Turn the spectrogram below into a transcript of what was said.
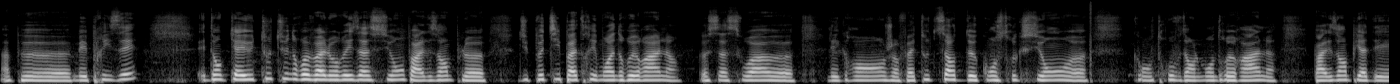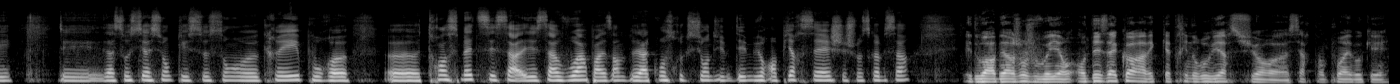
un peu méprisés. Et donc, il y a eu toute une revalorisation, par exemple, du petit patrimoine rural, que ce soit les granges, en fait, toutes sortes de constructions qu'on trouve dans le monde rural. Par exemple, il y a des, des associations qui se sont euh, créées pour euh, euh, transmettre ces les savoirs, par exemple, de la construction du- des murs en pierre sèche, des choses comme ça. Édouard Bergeon, je vous voyais en, en désaccord avec Catherine Rouvière sur euh, certains points évoqués.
